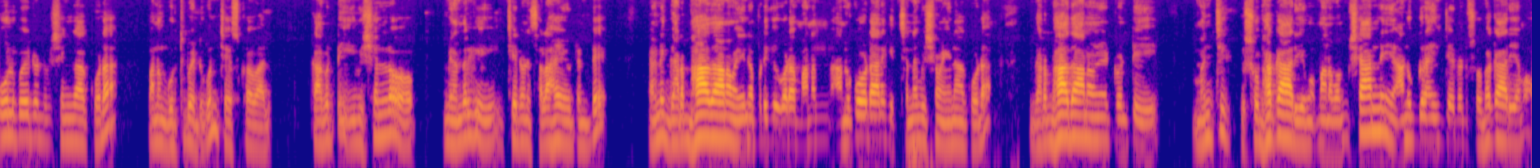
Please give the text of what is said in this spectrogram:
కోల్పోయేటువంటి విషయంగా కూడా మనం గుర్తుపెట్టుకొని చేసుకోవాలి. కాబట్టి ఈ విషయంలో మీ అందరికీ ఇచ్చేటువంటి సలహా ఏమిటంటే అంటే గర్భాధానం అయినప్పటికీ కూడా మనం అనుకోవడానికి చిన్న విషయం అయినా కూడా గర్భాధానం అనేటువంటి మంచి శుభకార్యము మన వంశాన్ని అనుగ్రహించేటువంటి శుభకార్యము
